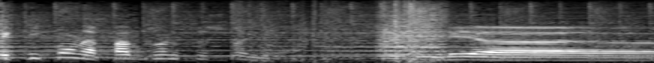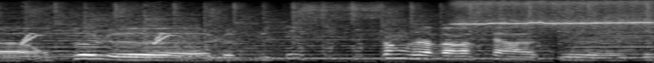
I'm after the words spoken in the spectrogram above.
Techniquement, on n'a pas besoin de se soigner. Hein. Mais euh, on peut le, buter sans avoir à de, de...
